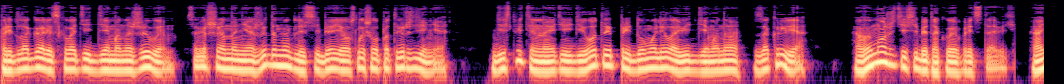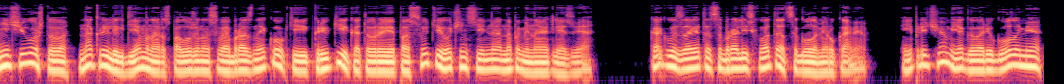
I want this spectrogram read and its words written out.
предлагали схватить демона живым, совершенно неожиданно для себя я услышал подтверждение. Действительно, эти идиоты придумали ловить демона за крылья. Вы можете себе такое представить? А ничего, что на крыльях демона расположены своеобразные когти и крюки, которые, по сути, очень сильно напоминают лезвия. Как вы за это собрались хвататься голыми руками? И причем я говорю голыми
